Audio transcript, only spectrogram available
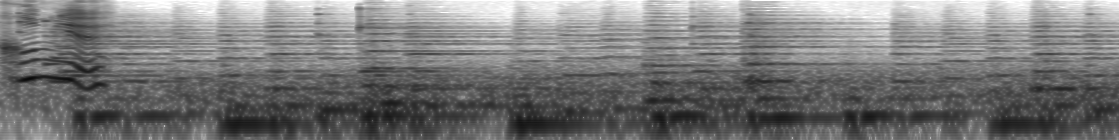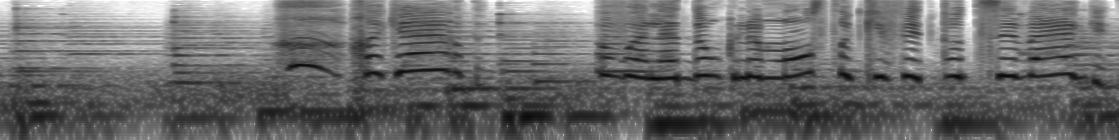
Beaucoup mieux Regarde! Voilà donc le monstre qui fait toutes ces vagues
